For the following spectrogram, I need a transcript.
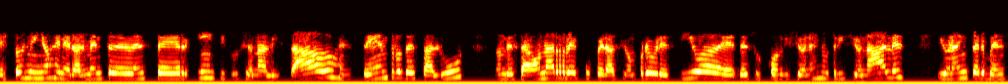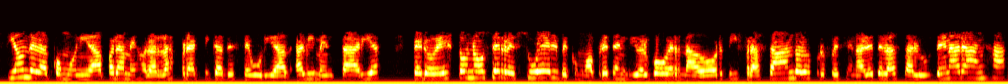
Estos niños generalmente deben ser institucionalizados en centros de salud donde se haga una recuperación progresiva de, de, sus condiciones nutricionales y una intervención de la comunidad para mejorar las prácticas de seguridad alimentaria. Pero esto no se resuelve como ha pretendido el gobernador, disfrazando a los profesionales de la salud de naranja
